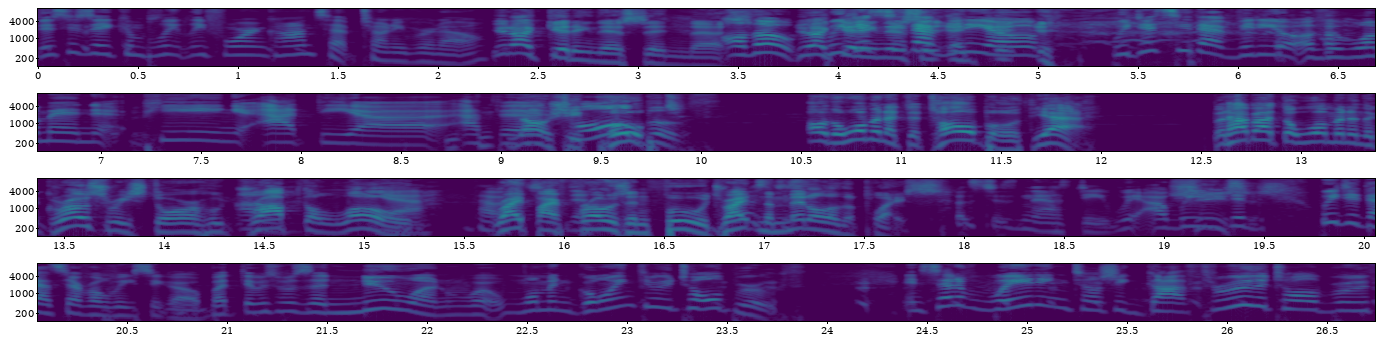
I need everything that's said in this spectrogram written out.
This is a completely foreign concept, Tony Bruno. You're not getting this in. Uh, Although you're not we getting did this see that in- in- video, in- we did see that video of the woman peeing at the uh, at the no, she toll pooped. booth. Oh, the woman at the toll booth, yeah. But how about the woman in the grocery store who dropped the load Uh, yeah, right by that- frozen foods, right in the middle of the place? That's just nasty. We uh, we did we did that several weeks ago, but this was, was a new one. A woman going through toll booth. Instead of waiting until she got through the toll booth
